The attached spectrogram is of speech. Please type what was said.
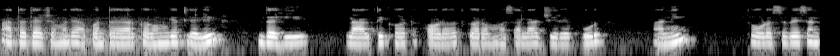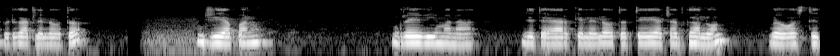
आता त्याच्यामध्ये आपण तयार करून घेतलेली दही लाल तिखट हळद गरम मसाला जिरेपूड आणि थोडंसं बेसनपीठ घातलेलं होतं. जी आपण ग्रेव्ही म्हणा जे तयार केलेलं होतं ते याच्यात घालून व्यवस्थित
